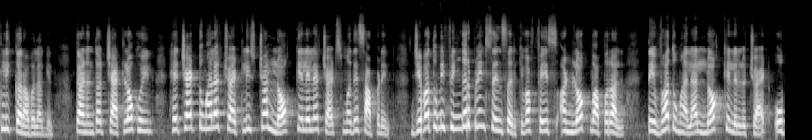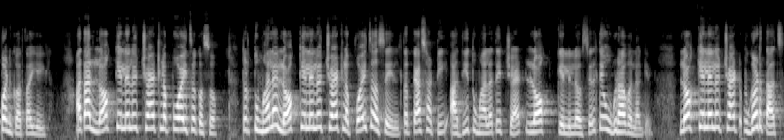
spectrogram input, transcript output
क्लिक करावं लागेल. त्यानंतर चॅटलॉक होईल. हे चॅट तुम्हाला चॅटलिस्टच्या लॉक केलेल्या चॅट्समध्ये सापडेल. जेव्हा तुम्ही फिंगरप्रिंट सेन्सर किंवा फेस अनलॉक वापराल तेव्हा तुम्हाला लॉक केलेलं चॅट ओपन करता येईल. आता लॉक केलेलं चॅट लपवायचं कसं? तर तुम्हाला लॉक केलेलं चॅट लपवायचं असेल तर त्यासाठी आधी तुम्हाला ते चॅट लॉक केलेलं असेल ते उघडावं लागेल. लॉक केलेलं चॅट उघडताच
